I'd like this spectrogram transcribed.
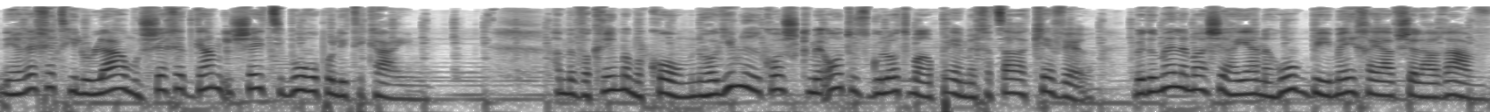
נערכת הילולה המושכת גם אישי ציבור ופוליטיקאים. המבקרים במקום נוהגים לרכוש קמעות וסגולות מרפא מחצר הקבר, בדומה למה שהיה נהוג בימי חייו של הרב.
